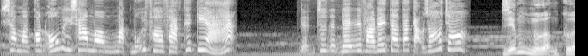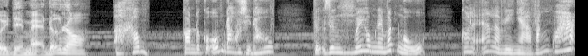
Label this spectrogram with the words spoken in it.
sao mà con ốm hay sao mà mặt mũi phờ phạc thế kia hả? Để, để, để vào đây ta ta cạo gió cho. Diễm ngượng cười để mẹ đỡ lo. À không, con đâu có ốm đau gì đâu. Tự dưng mấy hôm nay mất ngủ, có lẽ là vì nhà vắng quá.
